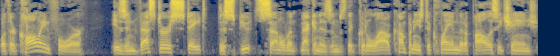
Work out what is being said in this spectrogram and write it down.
What they're calling for is investor state dispute settlement mechanisms that could allow companies to claim that a policy change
